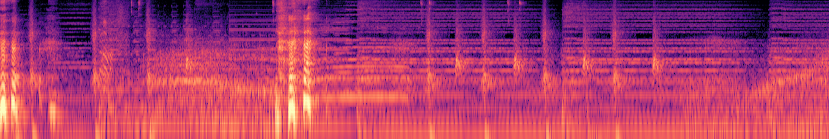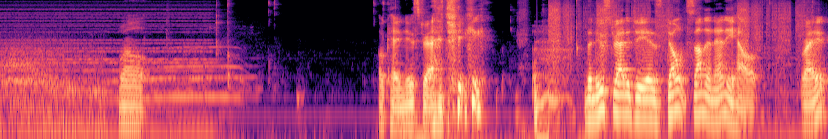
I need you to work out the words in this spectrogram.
Well... Okay, new strategy. the new strategy is don't summon any help, right?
